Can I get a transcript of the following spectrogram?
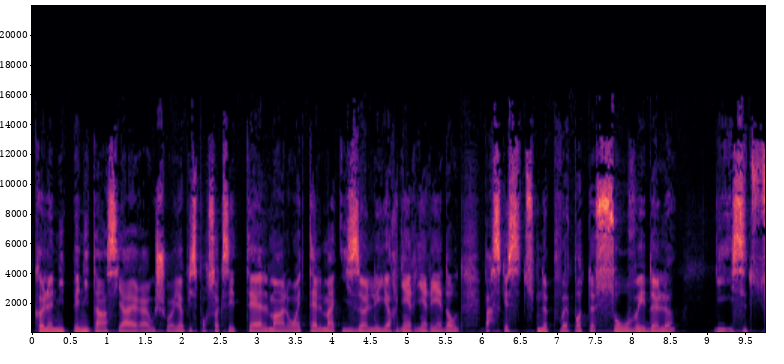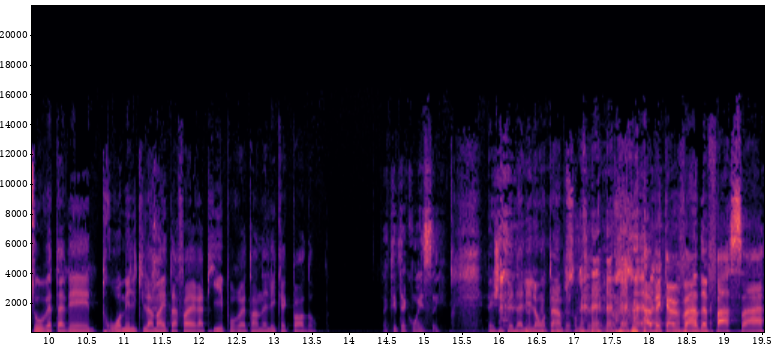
colonie pénitentiaire à Ushuaia. Puis c'est pour ça que c'est tellement loin, tellement isolé, il n'y a rien, rien, rien d'autre. Parce que si tu ne pouvais pas te sauver de là, si tu te sauvais, tu avais 3000 km à faire à pied pour euh, t'en aller quelque part d'autre. Fait que t'étais coincé. Ben, j'ai pédalé longtemps pour sortir de là. Avec un vent de face à,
